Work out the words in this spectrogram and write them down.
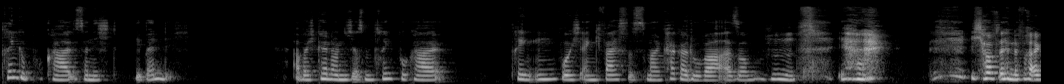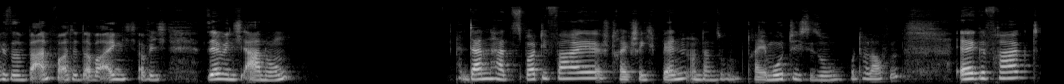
Trinkpokal ist ja nicht lebendig. Aber ich könnte auch nicht aus dem Trinkpokal trinken, wo ich eigentlich weiß, dass es mal ein Kakadu war. Also, hm, ja, ich hoffe, deine Frage ist beantwortet, aber eigentlich habe ich sehr wenig Ahnung. Dann hat Spotify, Streckstrich Ben und dann so drei Emojis, die so runterlaufen, äh, gefragt,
